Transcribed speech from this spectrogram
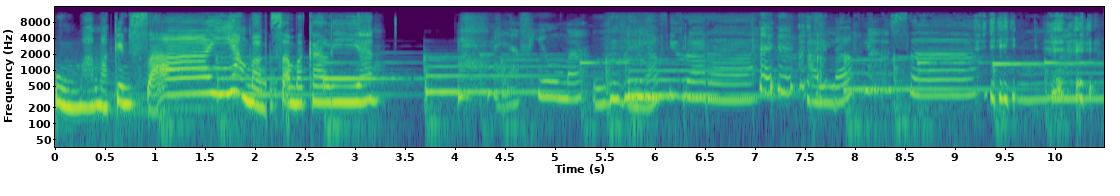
Uma makin sayang banget sama kalian. I love you, Ma. I love you Rara, I love you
